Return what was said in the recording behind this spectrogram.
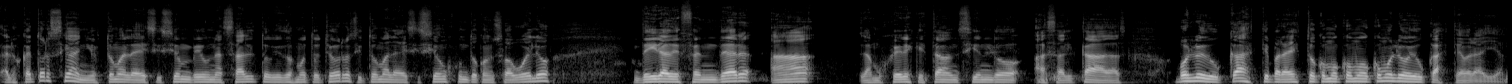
a los 14 años, toma la decisión, ve un asalto, ve dos motochorros y toma la decisión junto con su abuelo de ir a defender a las mujeres que estaban siendo asaltadas. ¿Vos lo educaste para esto? ¿Cómo, cómo, cómo lo educaste a Brian?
